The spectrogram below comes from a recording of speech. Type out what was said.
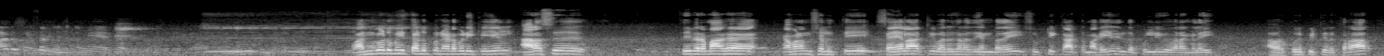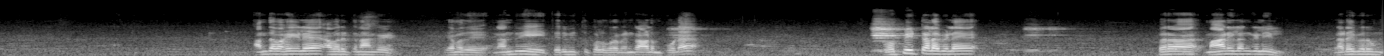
ஆறு பர்சன்ட் வந்து கம்மியாக இருக்கு அப்படின்னு சொல்லி சொல்லியிருக்காரு. வன்கொடுமை தடுப்பு நடவடிக்கையில் அரசு தீவிரமாக கவனம் செலுத்தி செயலாற்றி வருகிறது என்பதை சுட்டிக்காட்டும் வகையில் இந்த புள்ளி விவரங்களை அவர் குறிப்பிட்டிருக்கிறார். அந்த வகையிலே அவருக்கு நாங்கள் எமது நன்றியை தெரிவித்துக் கொள்கிறோம் என்றாலும் கூட ஒப்பீட்டளவிலே பிற மாநிலங்களில் நடைபெறும்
